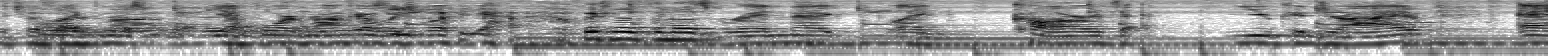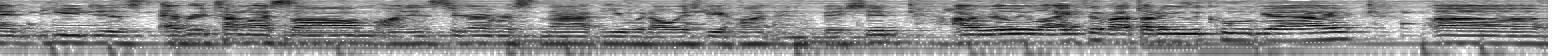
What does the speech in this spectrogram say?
which was like the Ford most Bronco, yeah Ford Bronco, which was yeah which was the most redneck like car to you could drive. And he just every time I saw him on Instagram or Snap, he would always be hunting and fishing. I really liked him. I thought he was a cool guy. Uh,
